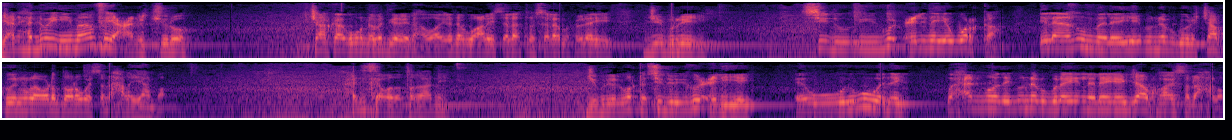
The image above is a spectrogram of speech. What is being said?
Yacni hadduu iimaan fiicani jiro jaarkaagu wuu nabadgeli lahaa. Waayo nebigu calayh isalaatu wasalaam wuxuu leeyahy jibriil siduu iigu celinayo warka ilaa u maleeyey buu nebigu yihi jaarku in la odhan doono way isdhexlayaanba xadiidkaa wada taqaaniin jibriil warka siduu igu celiyey ee uu igu waday waxaan mooday buu nebigu leeyay in la leeyahay jaarku ha isdhaxlo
